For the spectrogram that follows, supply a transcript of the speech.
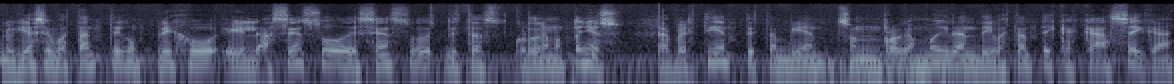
lo que hace bastante complejo el ascenso o descenso de estos cordones montañosos. Las vertientes también son rocas muy grandes y bastantes cascadas secas.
